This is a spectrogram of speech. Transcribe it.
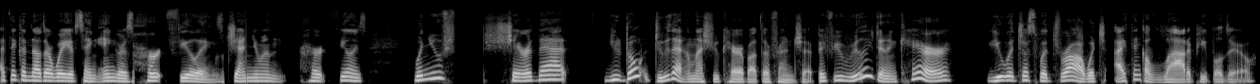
i think another way of saying anger is hurt feelings genuine hurt feelings. When you shared that you don't do that unless you care about the friendship. If you really didn't care you would just withdraw which i think a lot of people do.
